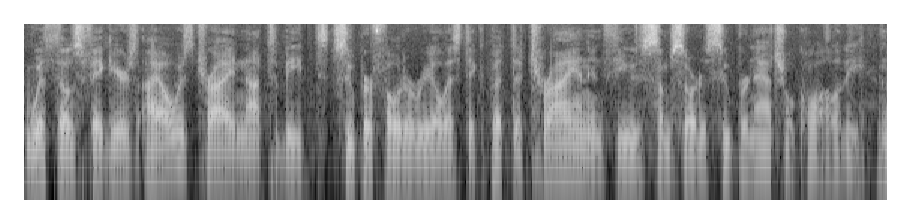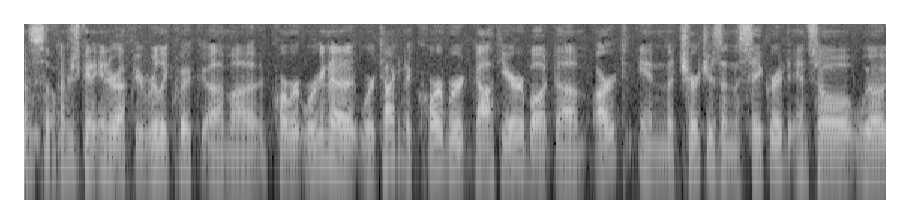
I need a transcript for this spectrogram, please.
with those figures, I always try not to be t- super photorealistic, but to try and infuse some sort of supernatural quality. And I'm, so, I'm just going to interrupt you really quick, um, uh, Corbett. We're gonna we're talking to Corbett Gauthier about um, art in the churches and the sacred, and so we'll,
